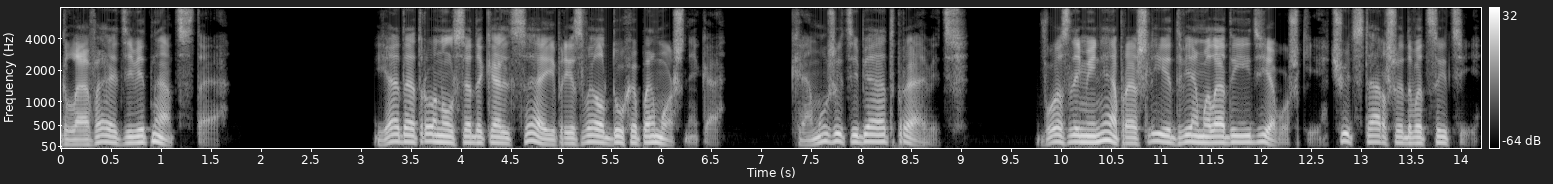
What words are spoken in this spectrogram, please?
Глава 19 Я дотронулся до кольца и призвал духа помощника. Кому же тебя отправить? Возле меня прошли две молодые девушки, чуть старше двадцати.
